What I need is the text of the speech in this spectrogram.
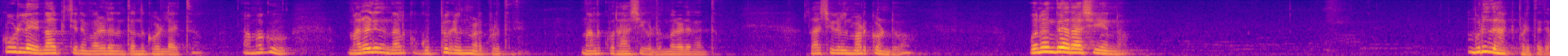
ಕೂಡಲೇ ನಾಲ್ಕು ಚೀಲ ಮರಳನ್ನು ತಂದು ಆ ಮಗು ಮರಳಿನ ನಾಲ್ಕು ಗುಪ್ಪೆಗಳನ್ನು ಮಾಡ್ಕೊಳ್ತದೆ. ನಾಲ್ಕು ರಾಶಿಗಳು ಮರಳಿನದ್ದು ರಾಶಿಗಳನ್ನು ಮಾಡಿಕೊಂಡು ಒಂದೊಂದೇ ರಾಶಿಯನ್ನು ಮುರಿದು ಹಾಕಿಬಿಡ್ತದೆ.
